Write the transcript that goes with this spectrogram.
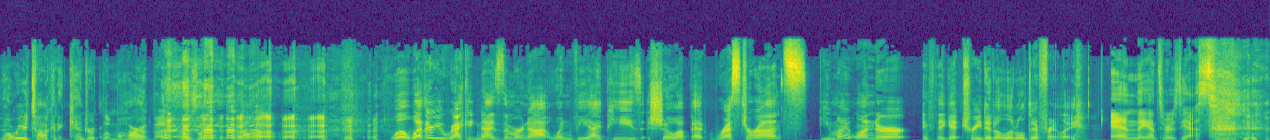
"What were you talking to Kendrick Lamar about?" I was like, "Oh, Well, whether you recognize them or not, when VIPs show up at restaurants, you might wonder if they get treated a little differently. And the answer is yes.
